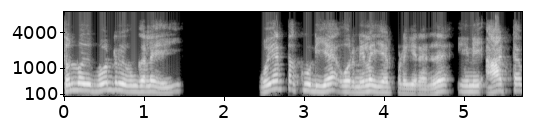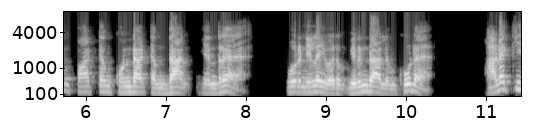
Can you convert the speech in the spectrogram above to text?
சொல்வது போன்று உங்களை உயர்த்தக்கூடிய ஒரு நிலை ஏற்படுகிறது. இனி ஆட்டம் பாட்டம் கொண்டாட்டம் தான் என்ற ஒரு நிலை வரும். இருந்தாலும் கூட அடக்கி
